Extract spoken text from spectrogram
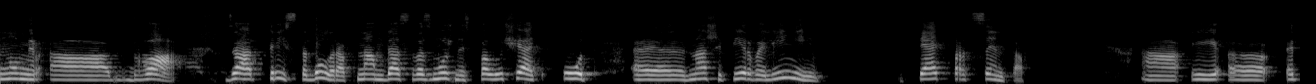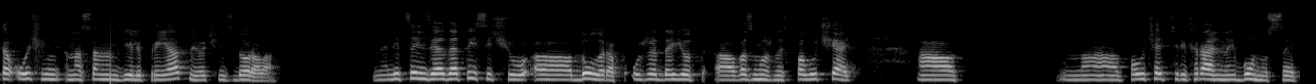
номер а, 2 за 300 долларов нам даст возможность получать от э, нашей первой линии 5%. А, и э, это очень на самом деле приятно и очень здорово. Лицензия за 1000 э, долларов уже дает э, возможность получать, получать реферальные бонусы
